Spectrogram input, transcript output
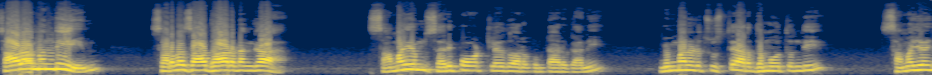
చాలామంది సర్వసాధారణంగా సమయం సరిపోవట్లేదు అనుకుంటారు కానీ మిమ్మల్ని చూస్తే అర్థమవుతుంది సమయం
